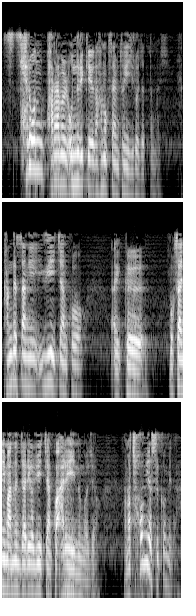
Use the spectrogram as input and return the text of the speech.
새로운 바람을 온누리교회가 한목사님 통해 이루어졌던 것이 강대상이 위에 있지 않고 아니, 그 목사님 앉는 자리가 위에 있지 않고 아래에 있는 거죠. 아마 처음이었을 겁니다.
